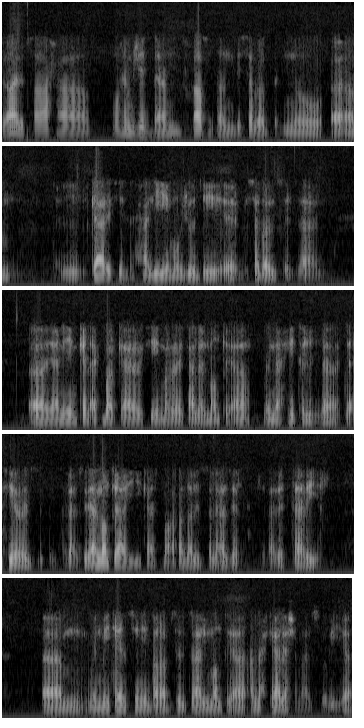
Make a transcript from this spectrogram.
سؤال بصراحة مهم جدا خاصة بسبب أنه الكارثة الحالية موجودة بسبب الزلزال. يعني يمكن أكبر كارثة مرت على المنطقة من ناحية تأثير الزلازل. يعني المنطقة هي كانت معرضة للزلازل خلال التاريخ. من 200 سنة ضرب زلزال المنطقة. عم نحكي على شمال سوريا.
